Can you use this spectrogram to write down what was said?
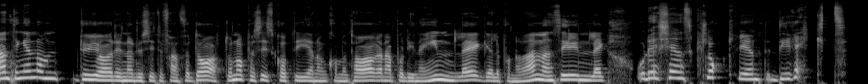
Antingen om du gör det när du sitter framför datorn och precis gått igenom kommentarerna på dina inlägg eller på någon annans inlägg och det känns klockrent direkt.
